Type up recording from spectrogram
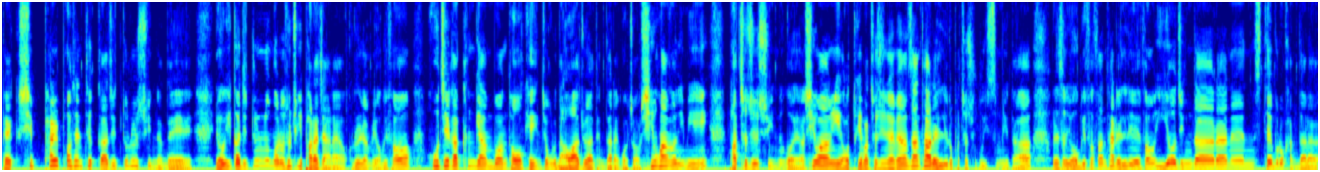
1118%까지 뚫을 수 있는데 여기까지 뚫는 거는 솔직히 바라지 않아요. 그러려면 여기서 호재가 큰 게 한 번 더 개인적으로 나와줘야 된다는 거죠. 시황은 이미 받쳐줄 수 있는 거예요. 시황이 어떻게 받쳐주냐면 산타 랠리로 받쳐주고 있습니다. 그래서 여기서 산타 랠리에서 이어진다라는 스텝으로 간다라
